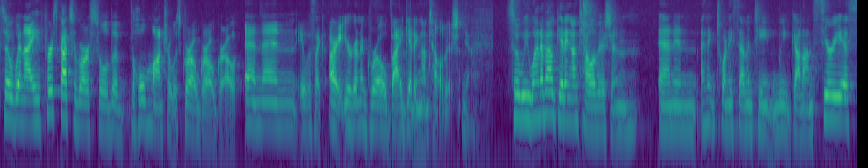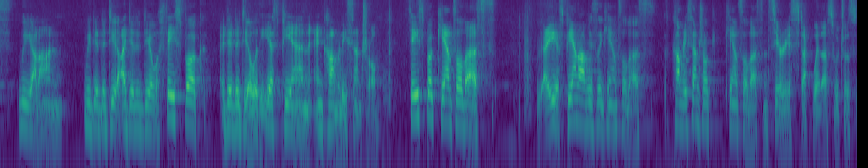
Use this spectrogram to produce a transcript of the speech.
so when I first got to Barstool, the, the whole mantra was grow, grow, grow. And then it was like, all right, you're going to grow by getting on television. Yeah. So we went about getting on television. And in, I think, 2017, we got on Sirius. We got on, we did a deal. I did a deal with Facebook. I did a deal with ESPN and Comedy Central. Facebook canceled us. ESPN obviously canceled us. Comedy Central canceled us, and Sirius stuck with us, which was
